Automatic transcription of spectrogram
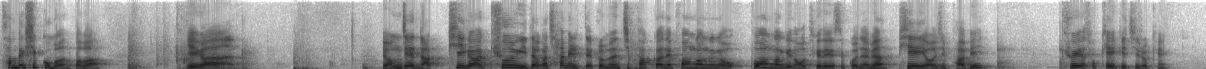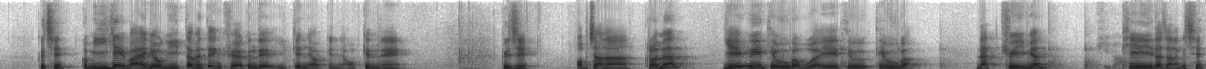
319번 봐봐. 얘가 명제 P가 Q이다가 참일 때 그러면 집합 간의 포함 관계는, 포함 관계는 어떻게 되어 있을 거냐면 P의 여집합이 Q에 속해 있겠지 이렇게. 그치? 그럼 이게 만약에 여기 있다면 땡큐야. 근데 있겠냐 없겠냐? 없겠네. 그치? 없잖아. 그러면 얘의 대우가 뭐야? 얘의 대우, 대우가? not Q이면 피다. P이다잖아. 그치?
